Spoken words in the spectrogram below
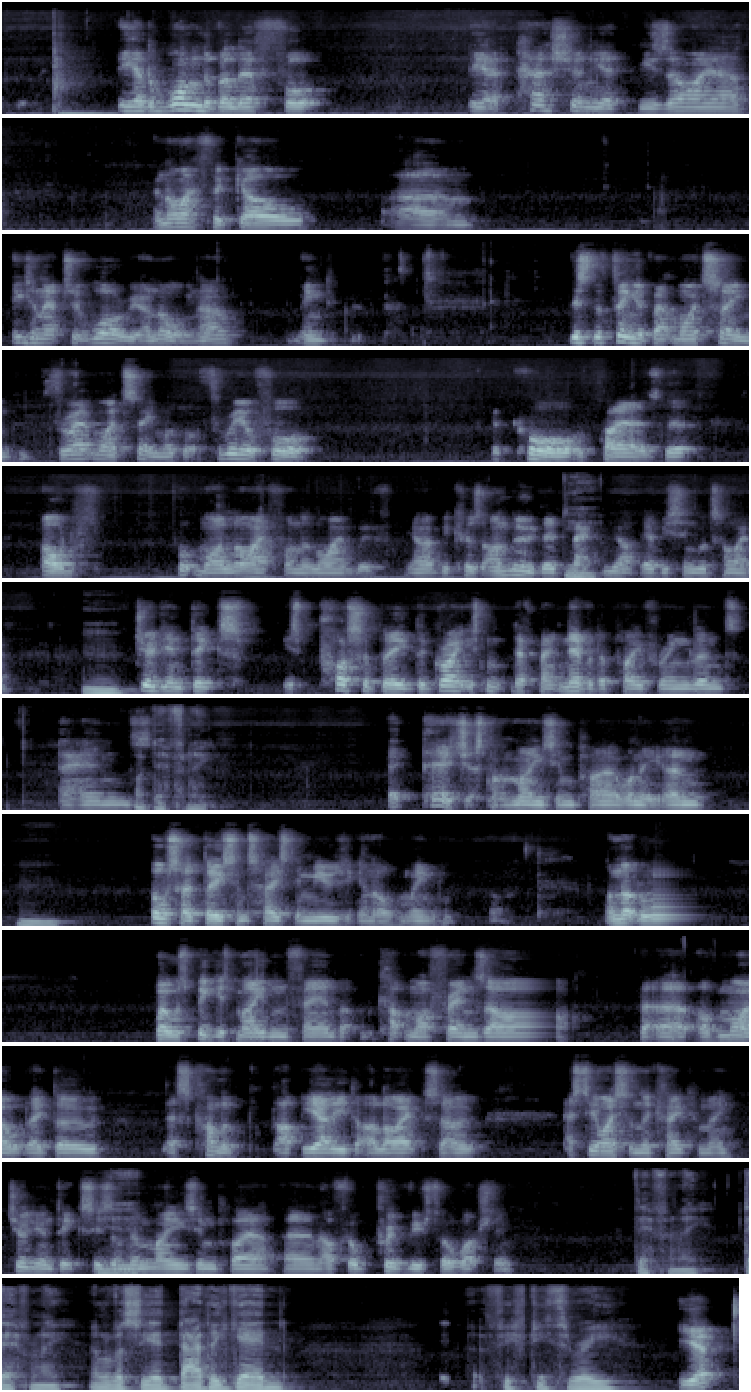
he had a wonderful left foot. He had passion. He had desire, an eye for goal. Um, he's an absolute warrior and all. You know, I mean, this is the thing about my team. Throughout my team, I've got three or four core of players that I would put my life on the line with, you know, because I knew they'd back me up every single time. Julian Dicks is possibly the greatest left back never to play for England, and oh, definitely. he's just an amazing player, wasn't he? And also decent taste in music and all. I mean, I'm not the world's biggest Maiden fan, but a couple of my friends are. But uh, admire what they do. That's kind of up the alley that I like. So that's the ice on the cake for me. Julian Dicks is an amazing player, and I feel privileged to have watched him. Definitely, definitely. And obviously, a dad again at 53. Yep.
